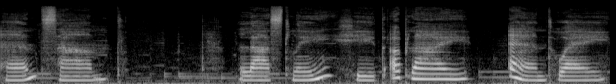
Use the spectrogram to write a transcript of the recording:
and sand. Lastly, hit apply and wait.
